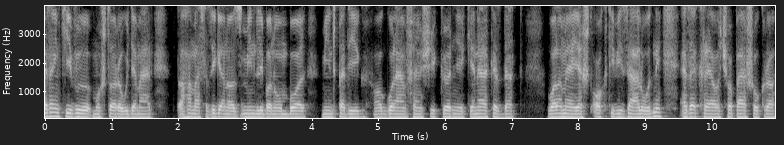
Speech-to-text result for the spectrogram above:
ezen kívül most arra ugye már a Hamas az igen, az mind Libanonból, mind pedig a Golán fenség környékén elkezdett valamelyest aktivizálódni. Ezekre a csapásokra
